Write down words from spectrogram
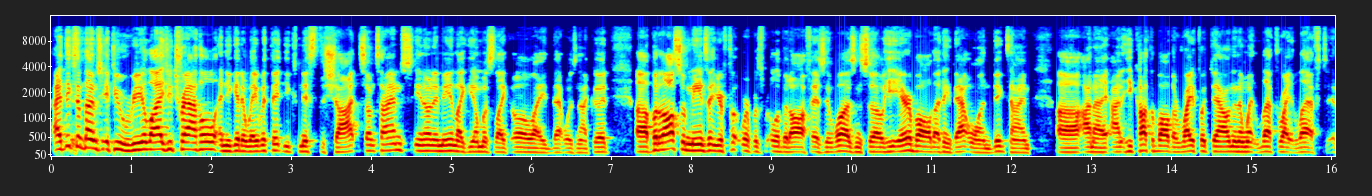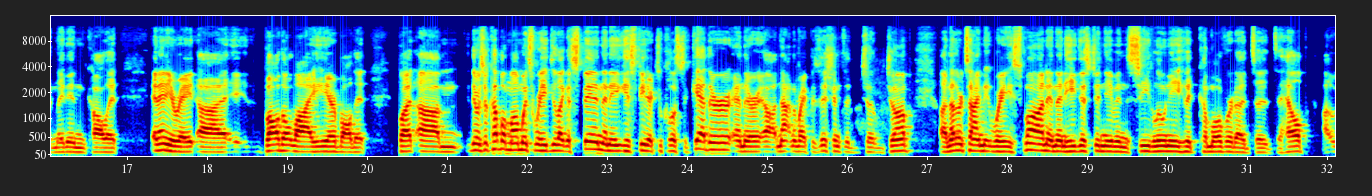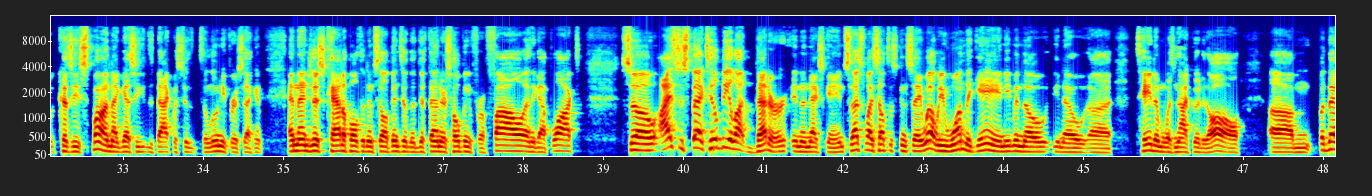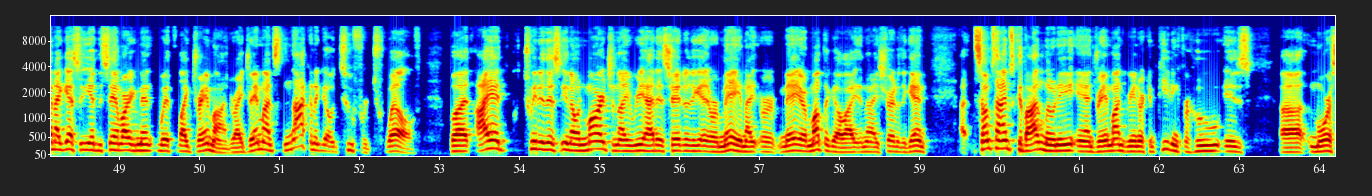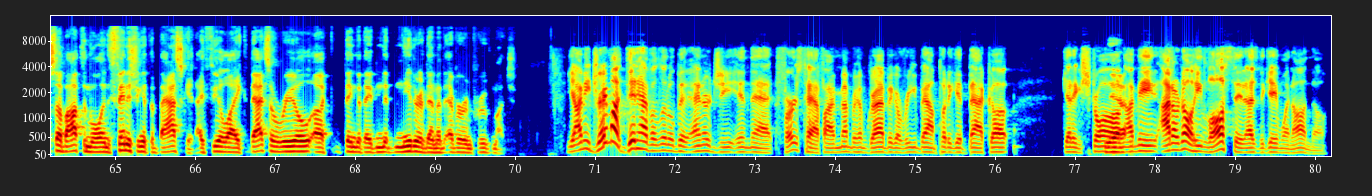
I think sometimes if you realize you travel and you get away with it, you miss the shot. Sometimes, you know what I mean? Like you almost like, oh, I that was not good. Uh, but it also means that your footwork was a little bit off as it was, and so he airballed. I think that one big time. Uh, on a on, he caught the ball the right foot down and then went left, right, left, and they didn't call it. At any rate, uh, ball don't lie. He airballed it. But um, there was a couple moments where he did like a spin, and he, his feet are too close together, and they're uh, not in the right position to, to, jump. Another time where he spun, and then he just didn't even see Looney who had come over to to, to help because uh, he spun. I guess his back was to, to Looney for a second, and then just catapulted himself into the defenders, hoping for a foul, and it got blocked. So I suspect he'll be a lot better in the next game. So that's why Celtics can say, "Well, we won the game, even though you know uh, Tatum was not good at all." Um, but then I guess you have the same argument with like Draymond, right? Draymond's not going to go two for 12. But I had tweeted this, you know, in March, and I re had it shared it again, or May, and I or May or a month ago, I and then I shared it again. Uh, sometimes Kevon Looney and Draymond Green are competing for who is uh, more suboptimal in finishing at the basket. I feel like that's a real uh, thing that they've neither of them have ever improved much. Yeah, I mean Draymond did have a little bit of energy in that first half. I remember him grabbing a rebound, putting it back up getting strong. Yeah. I mean, I don't know. He lost it as the game went on, though.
